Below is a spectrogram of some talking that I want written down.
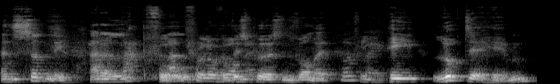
and suddenly had a lapful, Lapful of of this person's vomit. Lovely. He looked at him,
